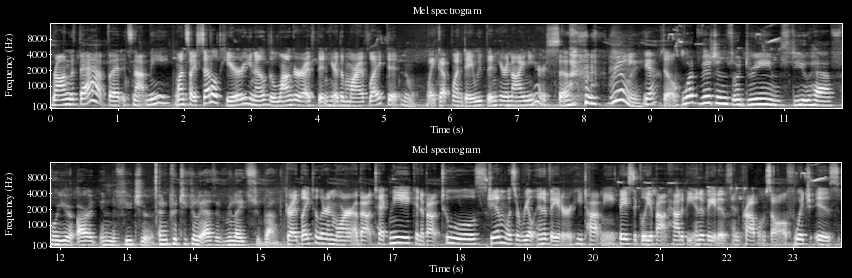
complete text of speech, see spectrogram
wrong with that, but it's not me. Once I settled here, you know, the longer I've been here, the more I've liked it. And wake up one day, we've been here nine years. So, really? yeah, still. What visions or dreams do you have for your art in the future, and particularly as it relates to Brown? I'd like to learn more about technique and about tools. Jim was a real innovator. He taught me basically about how to be innovative and problem solve, which is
